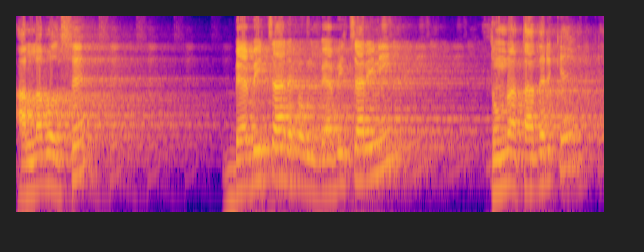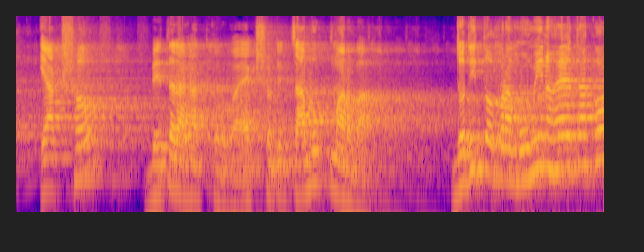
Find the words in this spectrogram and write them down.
আল্লাহ বলছে, ব্যবিচার এবং ব্যবিচারিণী, তোমরা তাদেরকে একশো বেতের আঘাত করবা, একশোটি চাবুক মারবা। যদি তোমরা মুমিন হয়ে থাকো,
